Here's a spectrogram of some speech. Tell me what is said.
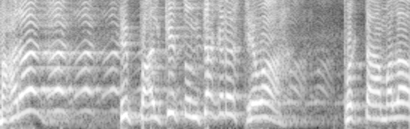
महाराज ही पालखी तुमच्याकडेच ठेवा. फक्त आम्हाला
